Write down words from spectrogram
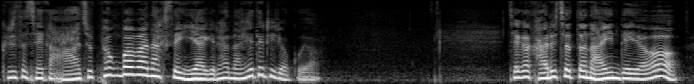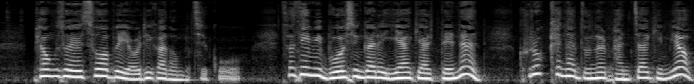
그래서 제가 아주 평범한 학생 이야기를 하나 해드리려고요. 제가 가르쳤던 아이인데요. 평소에 수업에 열의가 넘치고 선생님이 무엇인가를 이야기할 때는 그렇게나 눈을 반짝이며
